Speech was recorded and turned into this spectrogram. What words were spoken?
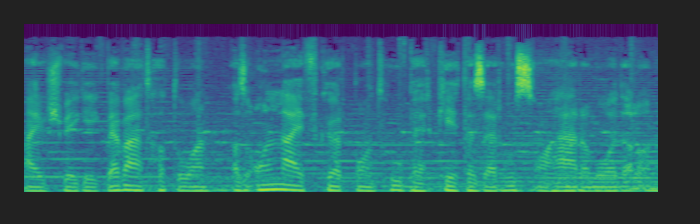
május végéig beválthatóan az onlifekör.hu per 2023 oldalon.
